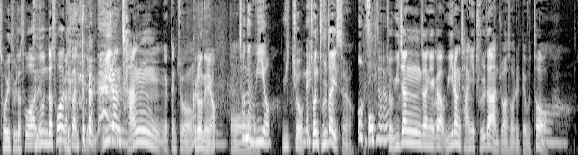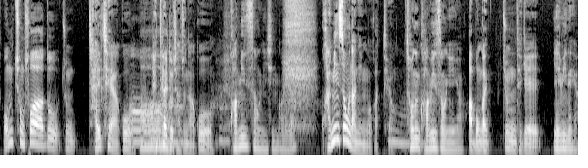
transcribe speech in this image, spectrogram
저희 둘 다 소화 두 분 다 소화기관 쪽에 위랑 장 약간 좀. 그러네요. 어, 저는 위요. 위쪽. 네. 전 둘 다 있어요. 어, 진짜요? 저 위장 장애가 위랑 장이 둘 다 안 좋아서 어릴 때부터 어. 엄청 소화도 좀 잘 체하고 어. 배탈도 자주 나고 과민성이신 거예요? 과민성은 아닌 것 같아요. 어. 저는 과민성이에요. 아 뭔가 좀 되게 예민해요.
